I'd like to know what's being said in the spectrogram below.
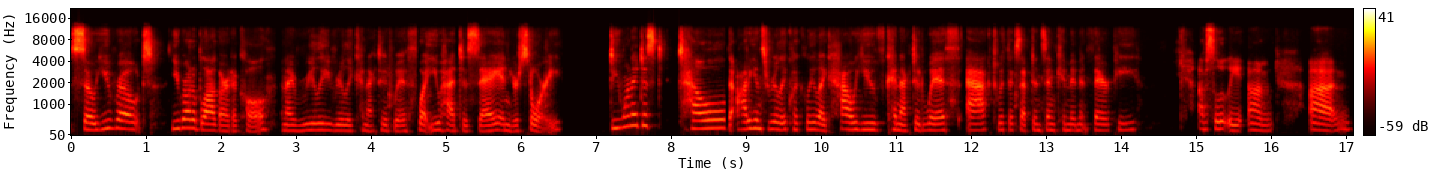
So you wrote you wrote a blog article, and I really, really connected with what you had to say and your story. Do you want to just tell the audience really quickly, like how you've connected with ACT, with acceptance and commitment therapy? Absolutely. Um, um,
